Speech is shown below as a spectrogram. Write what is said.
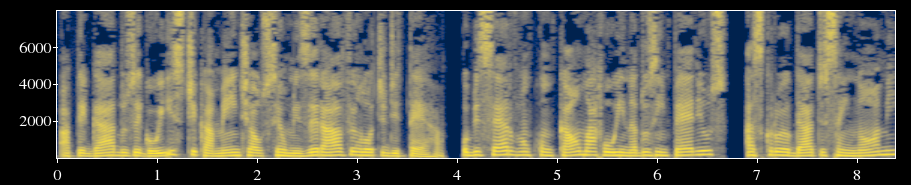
apegados egoisticamente ao seu miserável lote de terra, observam com calma a ruína dos impérios, as crueldades sem nome,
